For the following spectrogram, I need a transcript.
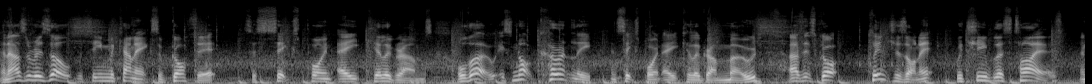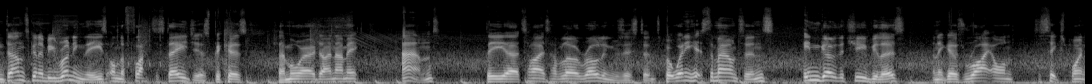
And as a result, the team mechanics have got it to 6.8 kilograms, although it's not currently in 6.8 kilogram mode, as it's got clinchers on it with tubeless tyres. And Dan's going to be running these on the flatter stages because they're more aerodynamic and the uh, tyres have lower rolling resistance. But when he hits the mountains, in go the tubulars and it goes right on to 6.8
